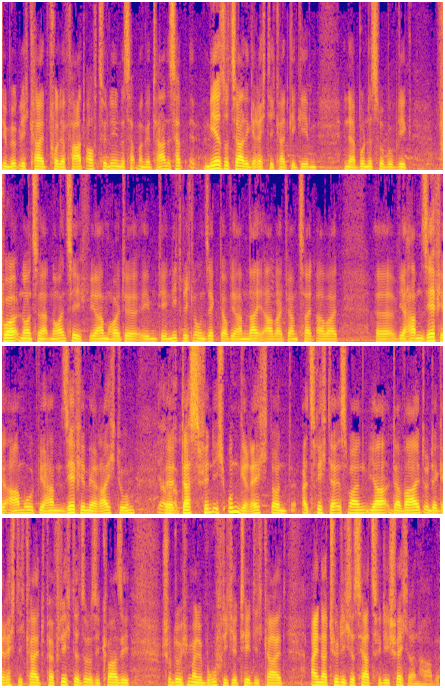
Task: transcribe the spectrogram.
die Möglichkeit, volle Fahrt aufzunehmen. Das hat man getan. Es hat mehr soziale Gerechtigkeit gegeben in der Bundesrepublik vor 1990. Wir haben heute eben den Niedriglohnsektor, wir haben Leiharbeit, wir haben Zeitarbeit, wir haben sehr viel Armut, wir haben sehr viel mehr Reichtum. Ja, das finde ich ungerecht und als Richter ist man ja der Wahrheit und der Gerechtigkeit verpflichtet, sodass ich quasi schon durch meine berufliche Tätigkeit ein natürliches Herz für die Schwächeren habe.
